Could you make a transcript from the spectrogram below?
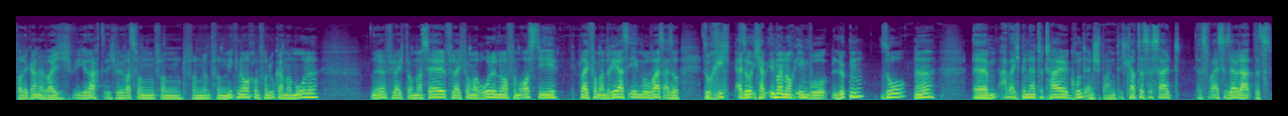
Volle Kanne. Weil ich, wie gesagt, ich will was von, von, von, von Mick noch und von Luca Mamone. Ne, vielleicht von Marcel, vielleicht von Marode noch, vom Osti, vielleicht vom Andreas irgendwo was. Also so richtig, also ich habe immer noch irgendwo Lücken so, ne? Ähm, aber ich bin da total grundentspannt. Ich glaube, das ist halt, das weißt du selber, da- das,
